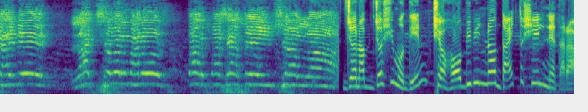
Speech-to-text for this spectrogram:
চাইবে লাকসামের মানুষ জনাব জসিমুদ্দিন সহ বিভিন্ন দায়িত্বশীল নেতারা।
